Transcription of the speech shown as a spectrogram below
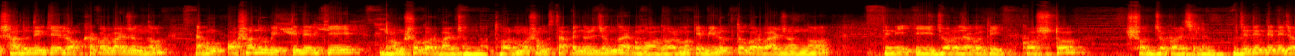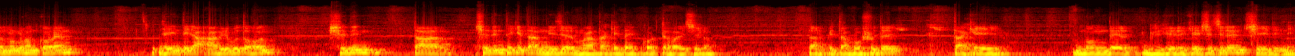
সাধুদেরকে রক্ষা করবার জন্য এবং অসাধু ব্যক্তিদেরকে ধ্বংস করবার জন্য, ধর্ম সংস্থাপনের জন্য এবং অধর্মকে বিলুপ্ত করবার জন্য তিনি এই জড়জাগতিক কষ্ট সহ্য করেছিলেন। যেদিন তিনি জন্মগ্রহণ করেন, যেদিন তিনি আবির্ভূত হন, সেদিন তার, সেদিন থেকে তার নিজের মাতাকে ত্যাগ করতে হয়েছিল। তার পিতা বসুদেব তাকে নন্দের গৃহে রেখে এসেছিলেন সেই দিনই।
